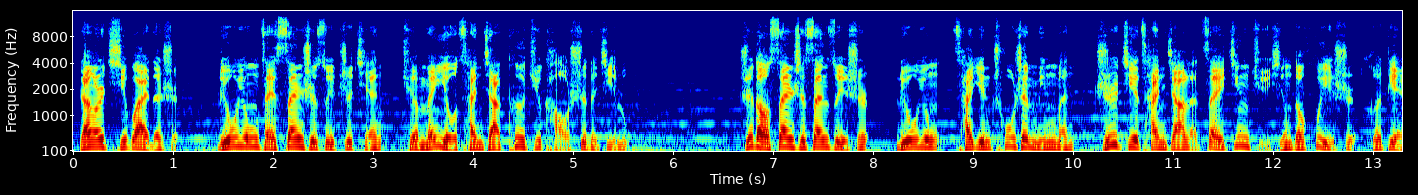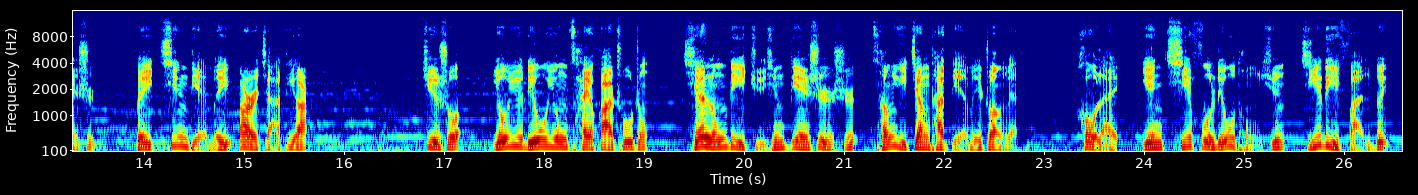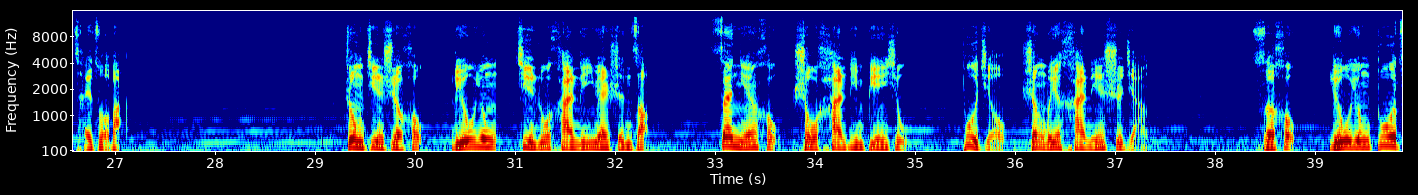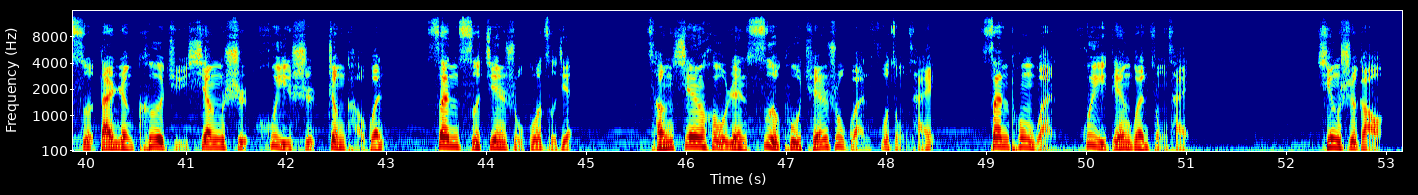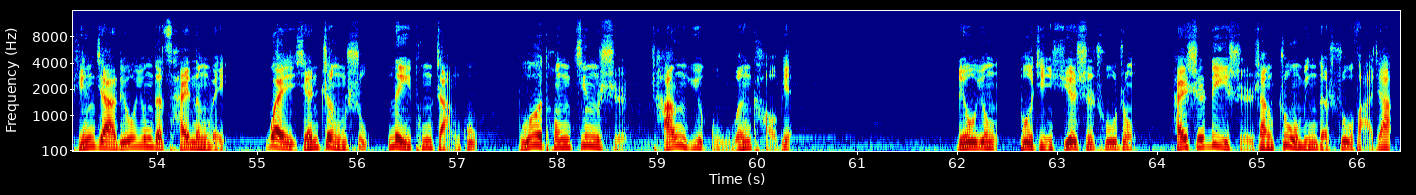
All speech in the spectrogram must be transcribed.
然而奇怪的是。刘墉在三十岁之前却没有参加科举考试的记录，直到三十三岁时，刘墉才因出身名门，直接参加了在京举行的会试和殿试，被钦点为二甲第二。据说，由于刘墉才华出众，乾隆帝举行殿试时曾欲将他点为状元，后来因其父刘统勋极力反对，才作罢。中进士后。刘墉进入翰林院深造，三年后受翰林编修，不久升为翰林侍讲。此后，刘墉多次担任科举、乡试、会试正考官，三次兼署国子监，曾先后任四库全书馆副总裁、三通馆、会典馆总裁。《清史稿》评价刘墉的才能为：外贤正术，内通掌故，博通经史。常于古文考辨。刘墉不仅学识出众，还是历史上著名的书法家。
